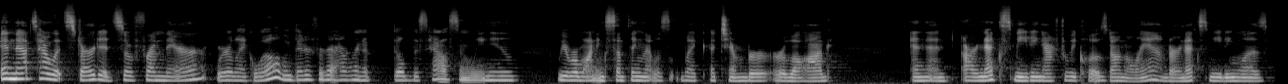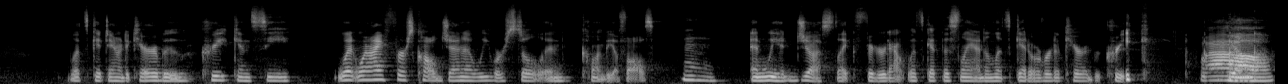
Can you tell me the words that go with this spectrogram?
and that's how it started. So from there, we are like, well, we better figure out how we're going to build this house. And we knew we were wanting something that was like a timber or log. And then our next meeting after we closed on the land, our next meeting was, let's get down to Caribou Creek and see. When, when I first called Jenna, we were still in Columbia Falls. Mm-hmm. And we had just like figured out, let's get this land and let's get over to Caribou Creek. Wow.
